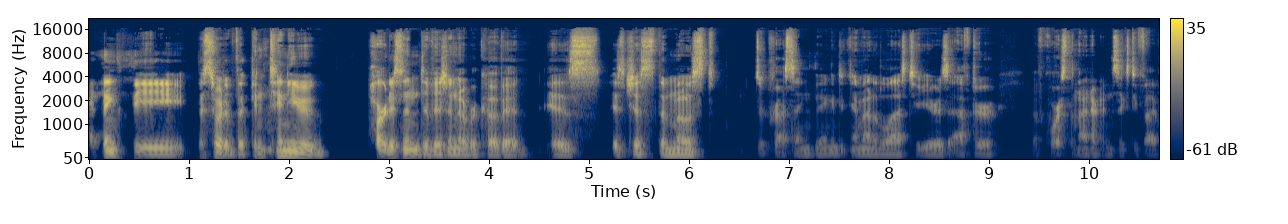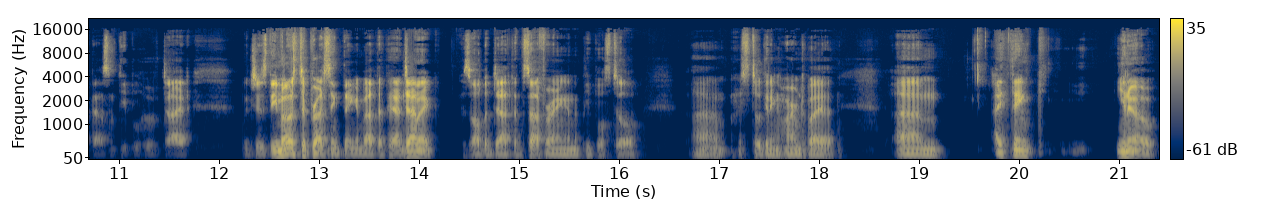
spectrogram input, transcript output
I think the, the sort of the continued partisan division over COVID is is just the most depressing thing to come out of the last two years. After, of course, the 965,000 people who have died, which is the most depressing thing about the pandemic, is all the death and suffering, and the people still um, are still getting harmed by it. Um, I think, you know,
